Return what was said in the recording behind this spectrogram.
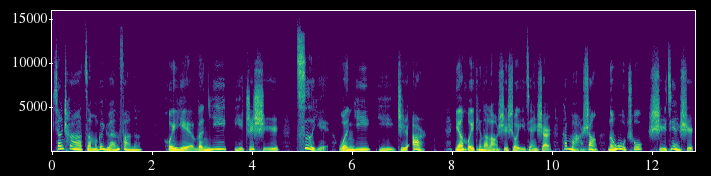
相差怎么个远法呢？回也闻一以知十，次也闻一以知二。颜回听到老师说一件事儿，他马上能悟出十件事。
